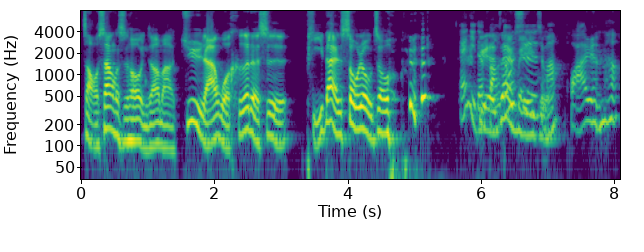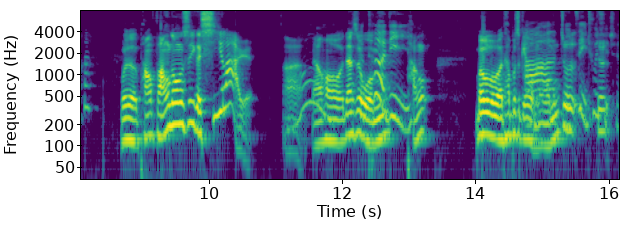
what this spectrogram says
早上的时候，你知道吗？居然我喝的是皮蛋瘦肉粥。哎，你的房东是什么华人吗？不是，房房东是一个希腊人。啊，然后但是我们旁不不不，他不是给我们，我们就自己出去吃，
